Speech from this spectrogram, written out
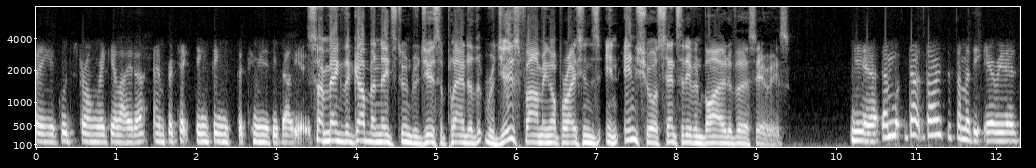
being a good, strong regulator and protecting things the community values. So, Meg, the government needs to introduce a plan to reduce farming operations in inshore sensitive and biodiverse areas. Yeah, and th- those are some of the areas,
